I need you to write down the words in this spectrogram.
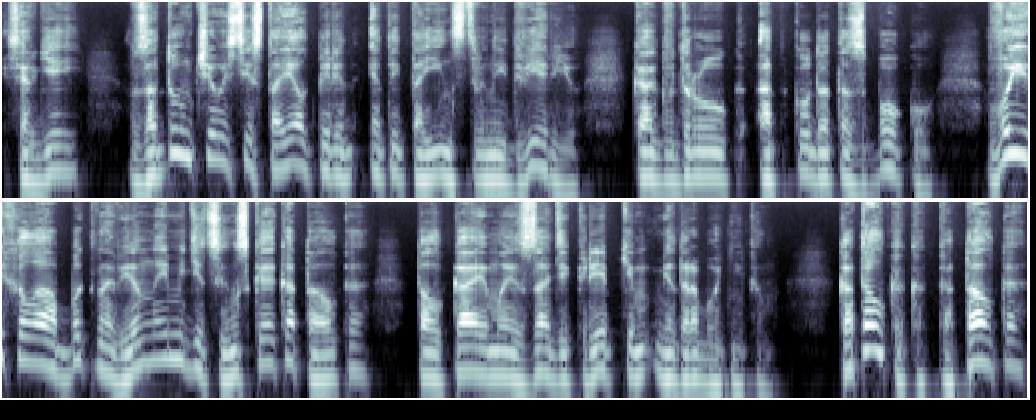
Сергей в задумчивости стоял перед этой таинственной дверью, как вдруг откуда-то сбоку выехала обыкновенная медицинская каталка, толкаемая сзади крепким медработником. Каталка как каталка,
